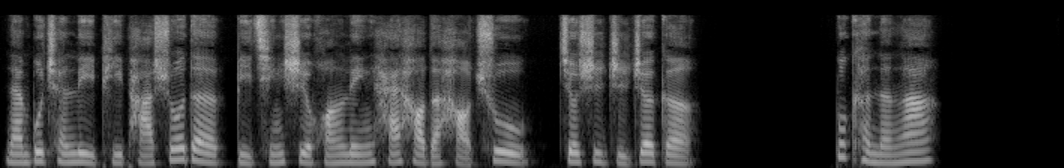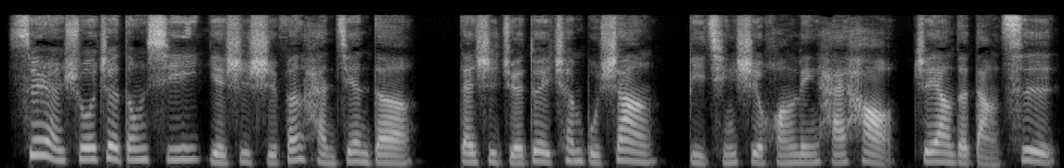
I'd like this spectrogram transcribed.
难不成李琵琶说的比秦始皇陵还好的好处，就是指这个？不可能啊！虽然说这东西也是十分罕见的，但是绝对称不上比秦始皇陵还好这样的档次。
